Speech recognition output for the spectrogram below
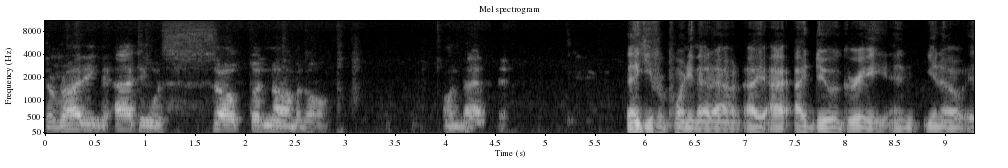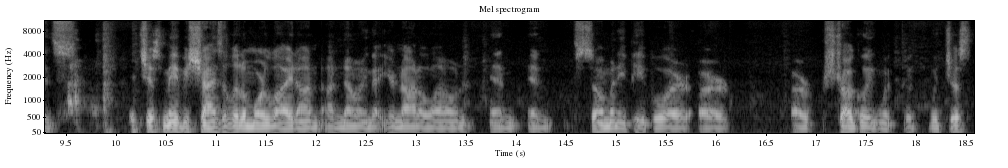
The writing, the acting was so phenomenal on that. Thank you for pointing that out. I, I, I do agree, and you know, it's it just maybe shines a little more light on on knowing that you're not alone, and and so many people are are are struggling with with, with just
